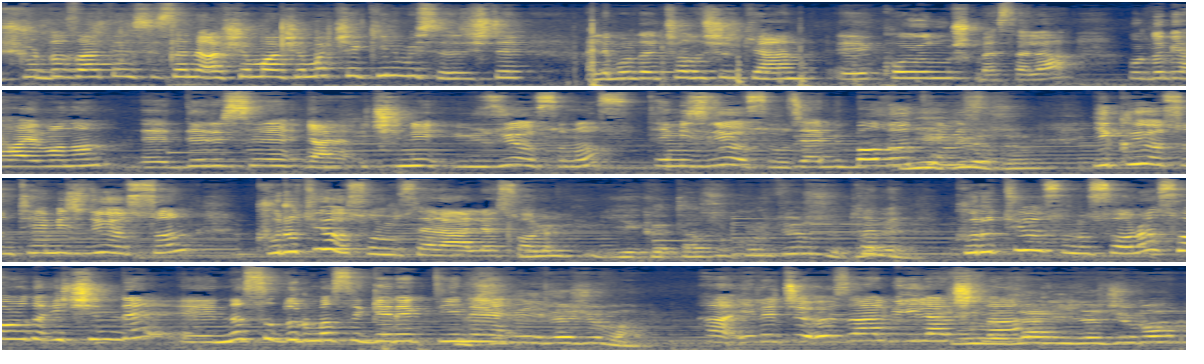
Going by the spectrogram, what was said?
şurada zaten siz hani aşama aşama çekilmişsiniz. İşte hani burada çalışırken e, koyulmuş mesela. Burada bir hayvanın e, derisini yani içini yüzüyorsunuz, temizliyorsunuz. Yani bir balığı temiz Yıkıyorsun. yıkıyorsun, temizliyorsun, kurutuyorsunuz herhalde sonra. Yıkatan sonra kurutuyorsun tabii. Tabii. Kurutuyorsunuz sonra. Sonra da içinde e, nasıl durması gerektiğini İçinde ilacı var. ha ilacı özel bir Bunun ilaçla özel ilacı var.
